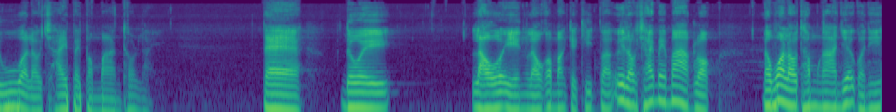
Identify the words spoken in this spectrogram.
รู้ว่าเราใช้ไปประมาณเท่าไหร่ แต่โดยเราเองเราก็มักจะคิดว่า เอ้ยเราใช้ไม่มากหรอกเราว่าเราทำงานเยอะกว่านี้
